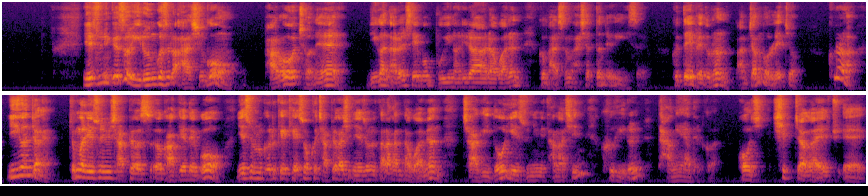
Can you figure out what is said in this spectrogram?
예수님께서 이런 것을 아시고 바로 전에 네가 나를 세 번 부인하리라라고 하는 그 말씀을 하셨던 적이 있어요. 그때 베드로는 깜짝 놀랐죠. 그러나 이 현장에 정말 예수님이 잡혀서 가게 되고 예수님을 그렇게 계속 그 잡혀가신 예수님을 따라간다고 하면 자기도 예수님이 당하신 그 일을 당해야 될 것. 그 십자가의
